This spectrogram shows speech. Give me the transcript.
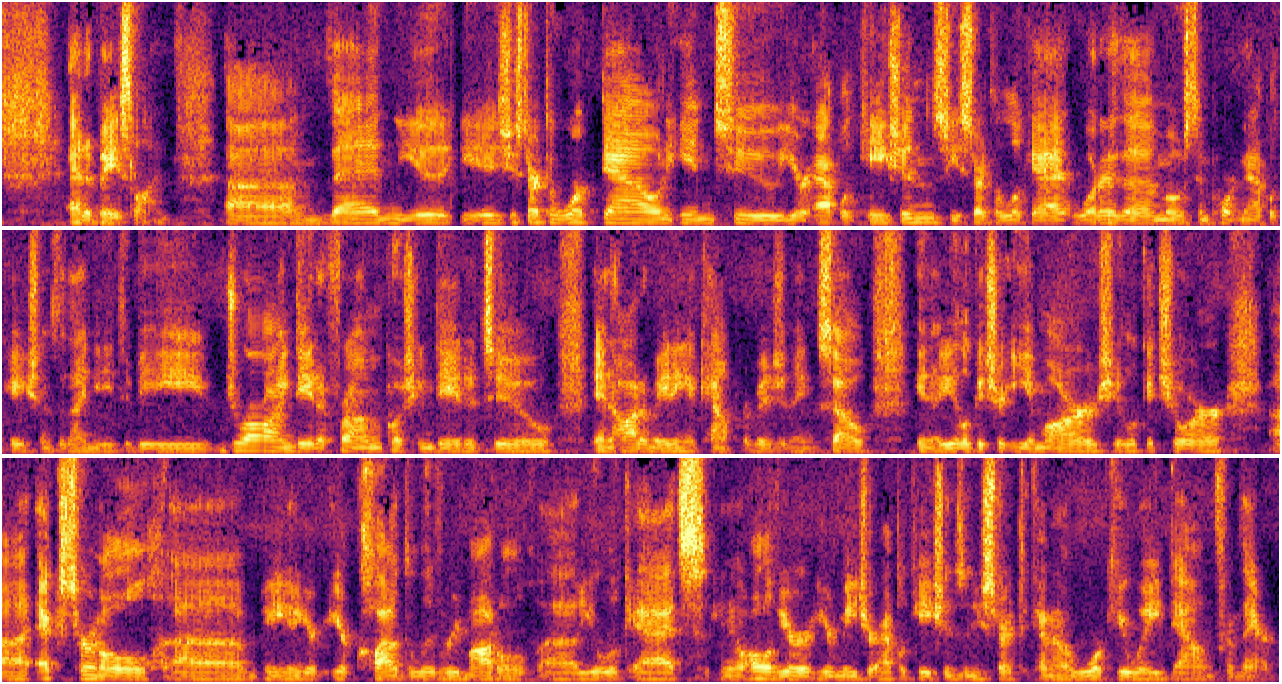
at a baseline. Um, then, you, as you start to work down into your applications, you start to look at what are the most important applications that I need to be drawing data from, pushing data to, and automating account provisioning. So, you know, you look at your EMRs, you look at your uh, external uh, your, your cloud delivery model. Uh, you look at you know all of your your major applications, and you start to kind of work your way down from there.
